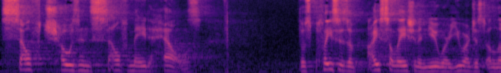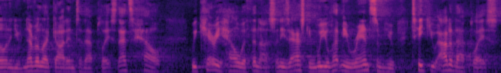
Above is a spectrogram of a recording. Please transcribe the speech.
self chosen, self made hells? Those places of isolation in you where you are just alone and you've never let God into that place. That's hell. We carry hell within us. And he's asking, Will you let me ransom you, take you out of that place?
